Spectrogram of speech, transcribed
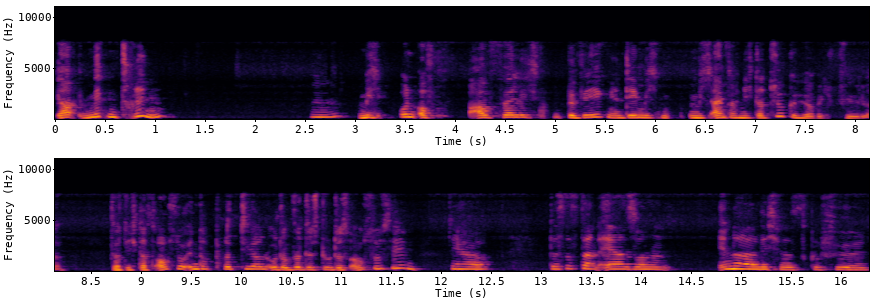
ja, mittendrin Mhm. mich unauffällig bewegen, indem ich mich einfach nicht dazugehörig fühle. Würde ich das auch so interpretieren oder würdest du das auch so sehen? Ja, das ist dann eher so ein innerliches Gefühl,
